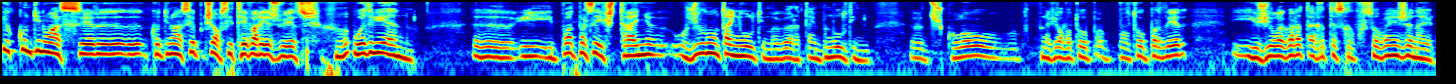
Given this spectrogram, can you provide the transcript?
Eu continuo a ser, eh, continuo a ser, porque já o citei várias vezes, o Adriano. Uh, e, e, pode parecer estranho, o Gil não tem último agora, tem penúltimo. Uh, descolou, na Vila voltou, voltou a perder e o Gil agora até se reforçou bem em janeiro.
